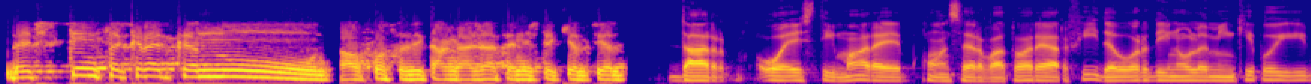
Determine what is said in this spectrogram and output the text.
Deci tind să cred că nu au fost, să zic, angajate niște cheltuieli dar o estimare conservatoare ar fi de ordinul, îmi închipui,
